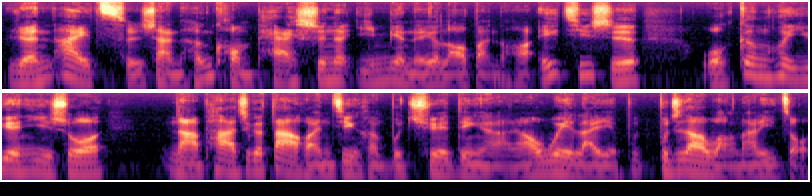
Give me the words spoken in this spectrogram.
仁爱慈善、很 compassion 的一面的一个老板的话，诶，其实。我更会愿意说，哪怕这个大环境很不确定啊，然后未来也不不知道往哪里走，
